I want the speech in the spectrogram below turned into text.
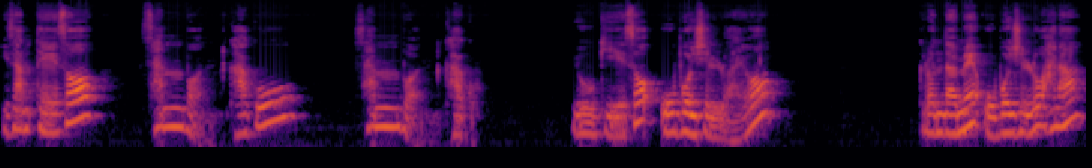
이 상태에서 3번 가고 3번 가고 여기에서 5번 실로 와요. 그런 다음에 5번 실로 하나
